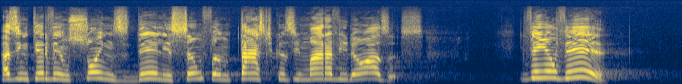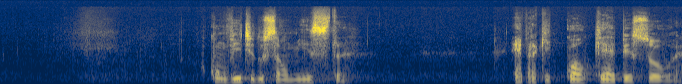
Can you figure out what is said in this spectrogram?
as intervenções dele são fantásticas e maravilhosas. Venham ver. O convite do salmista é para que qualquer pessoa,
